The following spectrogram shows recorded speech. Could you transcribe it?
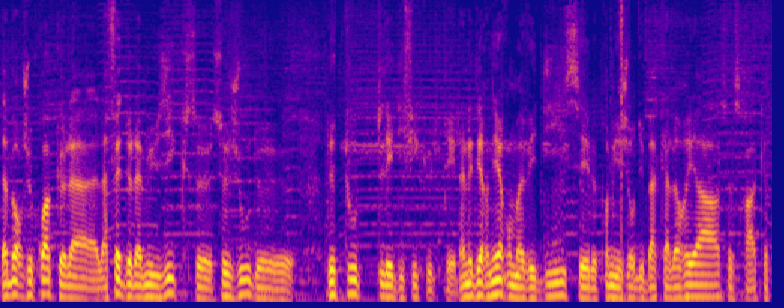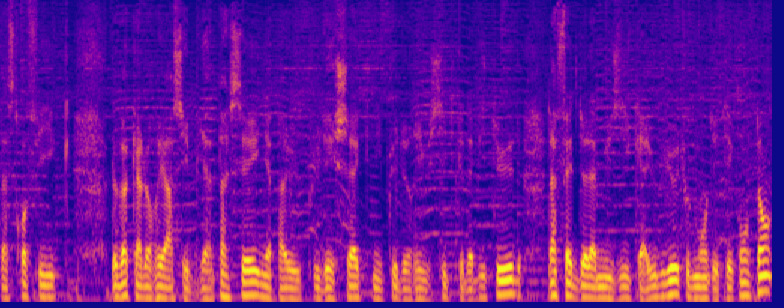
d'abord je crois que la, fête de la musique se joue de, de toutes les difficultés. L'année dernière, on m'avait dit c'est le premier jour du baccalauréat, ce sera catastrophique. Le baccalauréat s'est bien passé, il n'y a pas eu plus d'échecs ni plus de réussite que d'habitude. La fête de la musique a eu lieu, tout le monde était content.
